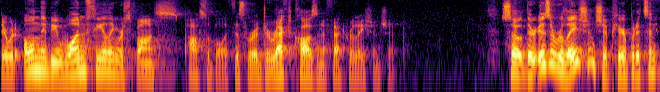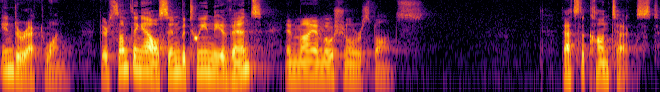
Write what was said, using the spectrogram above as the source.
there would only be one feeling response possible if this were a direct cause and effect relationship. So there is a relationship here, but it's an indirect one. There's something else in between the event and my emotional response. That's the context.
